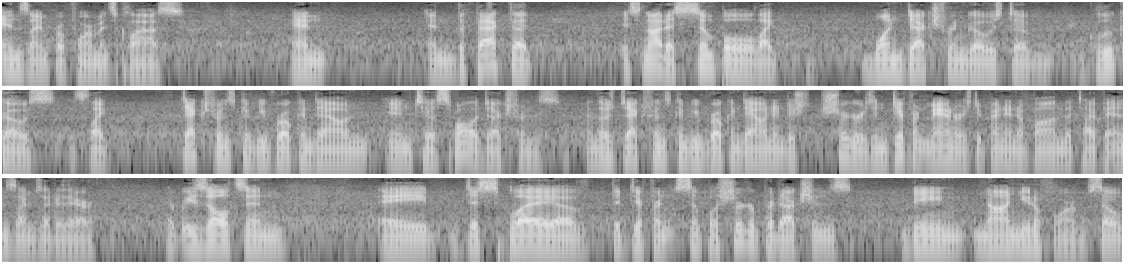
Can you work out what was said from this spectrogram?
enzyme performance class, and and the fact that it's not a simple like one dextrin goes to glucose. It's like dextrins can be broken down into smaller dextrins, and those dextrins can be broken down into sh- sugars in different manners depending upon the type of enzymes that are there. It results in a display of the different simple sugar productions being non-uniform. So,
